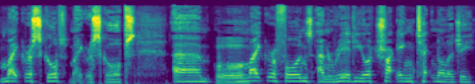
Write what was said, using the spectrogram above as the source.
microscopes, microscopes, um, microphones, and radio tracking technology.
